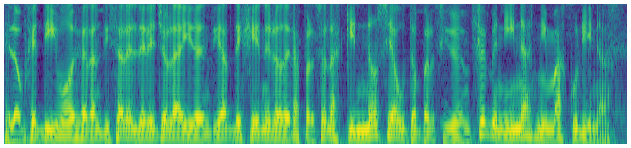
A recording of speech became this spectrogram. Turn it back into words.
El objetivo es garantizar el derecho a la identidad de género de las personas que no se autoperciben femeninas ni masculinas.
